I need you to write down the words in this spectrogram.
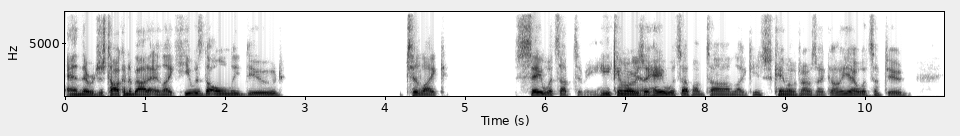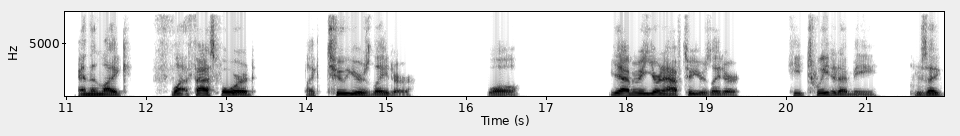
And they were just talking about it, and like, he was the only dude to like say what's up to me. He came over, he's Yeah. like, "Hey, what's up? I'm Tom." Like, he just came up, and I was like, "Oh yeah, what's up, dude?" And then like, flat, fast forward, like two years later, well, yeah, maybe a year and a half, two years later, he tweeted at me He was like,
